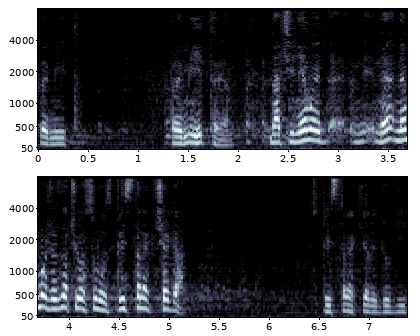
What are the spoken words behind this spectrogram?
to je mito. To je mito, jel? Znači, njemu je, ne, ne može, znači, osim uz pristanak čega? Uz pristanak, jel, drugi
